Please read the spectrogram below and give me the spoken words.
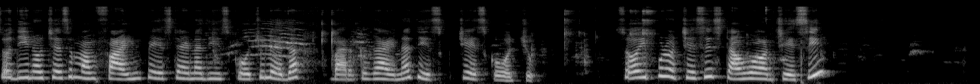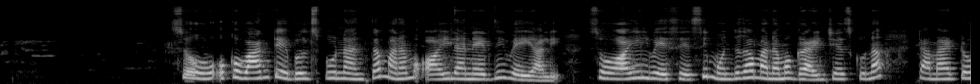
సో దీని వచ్చేసి మనం ఫైన్ పేస్ట్ అయినా తీసుకోవచ్చు లేదా బరకగా అయినా తీసు చేసుకోవచ్చు. సో ఇప్పుడు వచ్చేసి స్టవ్ ఆన్ చేసి సో ఒక వన్ టేబుల్ స్పూన్ అంతా మనం ఆయిల్ అనేది వేయాలి. సో ఆయిల్ వేసేసి ముందుగా మనము గ్రైండ్ చేసుకున్న టమాటో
